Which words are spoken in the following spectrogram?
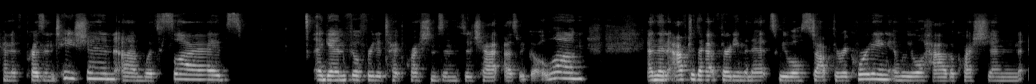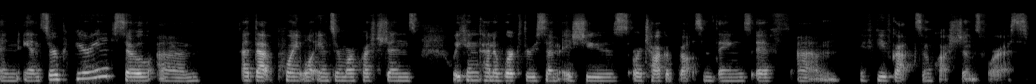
kind of presentation um, with slides, Again, feel free to type questions into the chat as we go along. And then after that 30 minutes, we will stop the recording and we will have a question and answer period. So um, at that point, we'll answer more questions. We can kind of work through some issues or talk about some things if, um, if you've got some questions for us.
